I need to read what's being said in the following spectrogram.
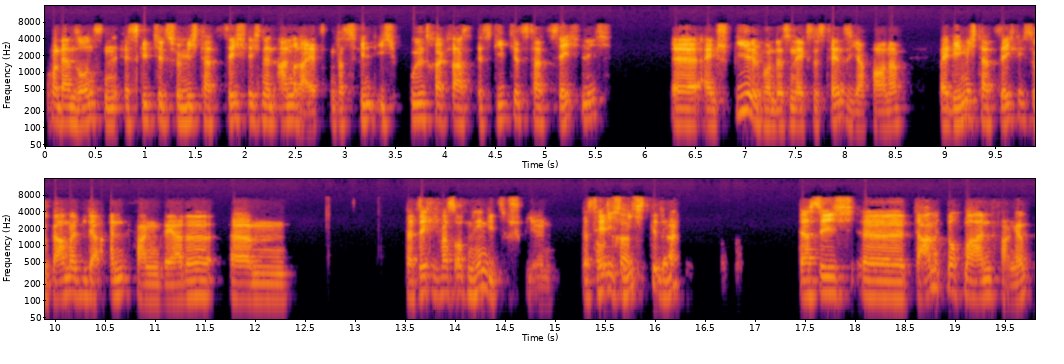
und ansonsten, es gibt jetzt für mich tatsächlich einen Anreiz und das finde ich ultra krass. Es gibt jetzt tatsächlich äh, ein Spiel, von dessen Existenz ich erfahren habe, bei dem ich tatsächlich sogar mal wieder anfangen werde, ähm, tatsächlich was auf dem Handy zu spielen. Das oh, hätte ich nicht gedacht, dass ich äh, damit nochmal anfange.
